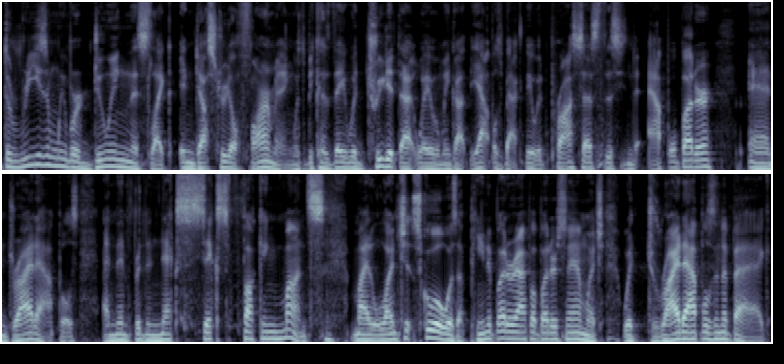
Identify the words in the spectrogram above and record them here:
the reason we were doing this like industrial farming was because they would treat it that way when we got the apples back. They would process this into apple butter and dried apples, and then for the next six fucking months, my lunch at school was a peanut butter apple butter sandwich with dried apples in a bag,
